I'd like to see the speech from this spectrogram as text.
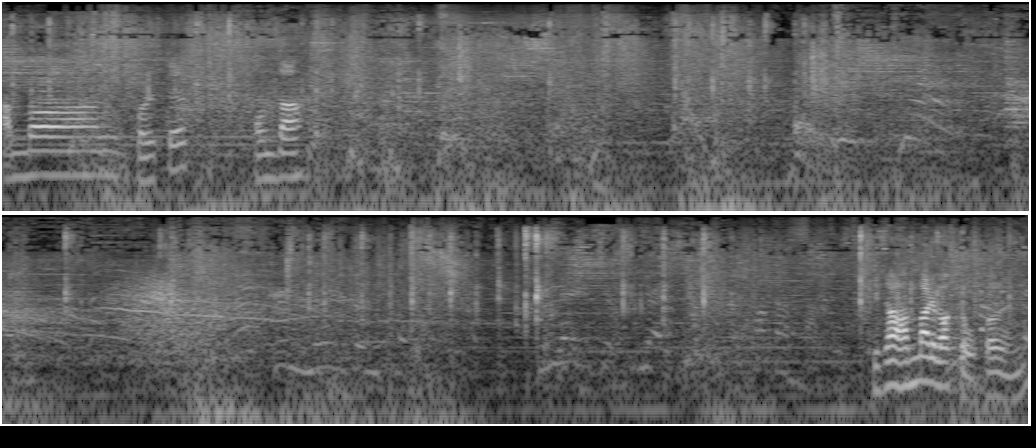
한번 볼 듯? 온다. 기사 한 마리밖에 없거든요?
